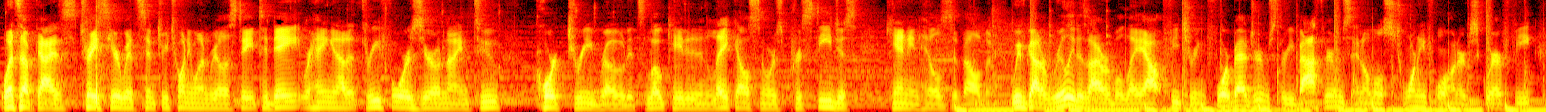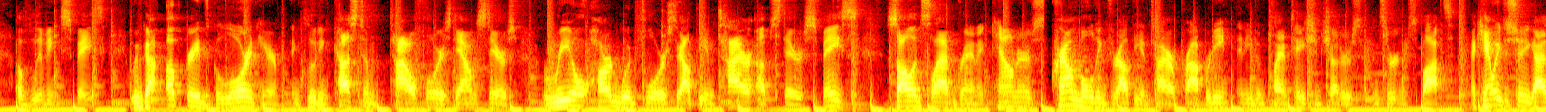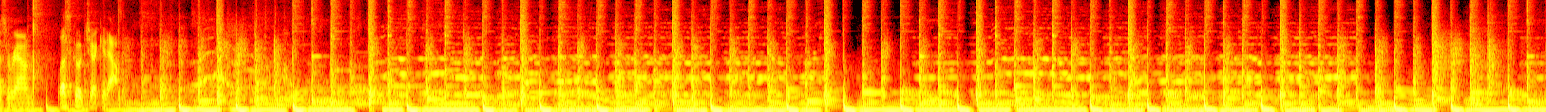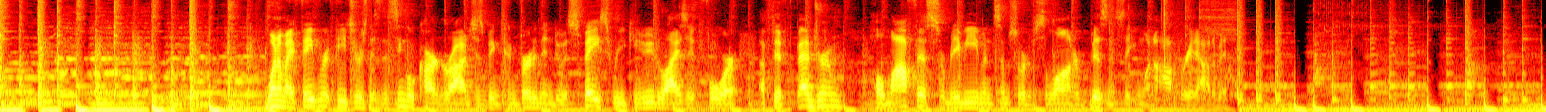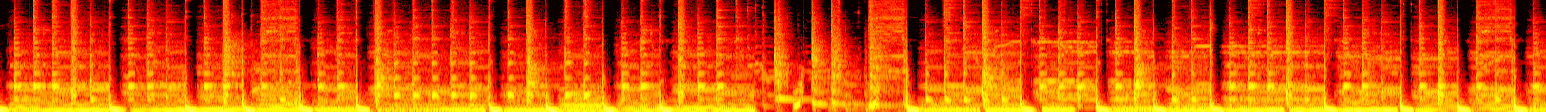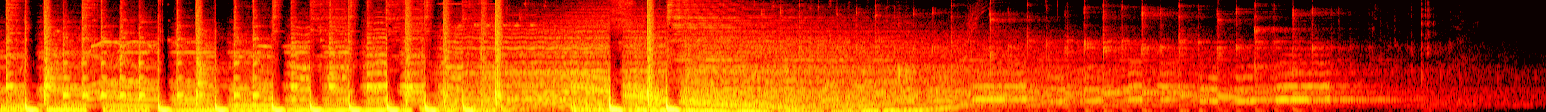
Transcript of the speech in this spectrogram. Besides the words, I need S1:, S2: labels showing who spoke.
S1: What's up guys? Trace here with Century 21 Real Estate. Today we're hanging out at 34092 Cork Tree Road. It's located in Lake Elsinore's prestigious Canyon Hills development. We've got a really desirable layout featuring four bedrooms, three bathrooms, and almost 2,400 square feet of living space. We've got upgrades galore in here, including custom tile floors downstairs, real hardwood floors throughout the entire upstairs space, solid slab granite counters, crown molding throughout the entire property, and even plantation shutters in certain spots. I can't wait to show you guys around. Let's go check it out. One of my favorite features is the single car garage has been converted into a space where you can utilize it for a fifth bedroom, home office, or maybe even some sort of salon or business that you want to operate out of it.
